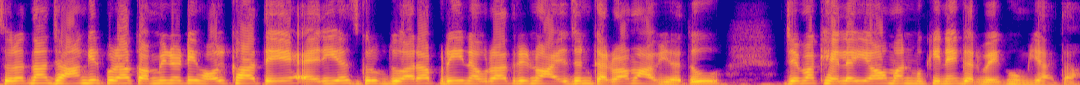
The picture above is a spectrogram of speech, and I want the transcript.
સુરતના જહાંગીરપુરા કમ્યુનિટી હોલ ખાતે એરિયસ ગ્રુપ દ્વારા પ્રી નવરાત્રીનું આયોજન કરવામાં આવ્યું હતું, જેમાં ખેલૈયાઓ મન મૂકીને ગરબે ઘૂમ્યા હતા.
